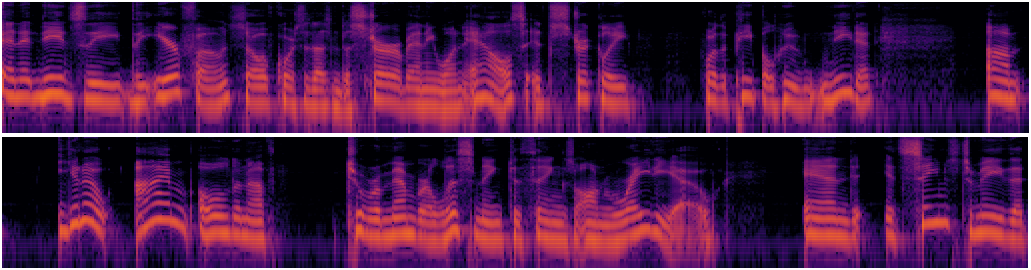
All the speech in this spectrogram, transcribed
And it needs the, the earphones, so of course it doesn't disturb anyone else. It's strictly for the people who need it. Um, you know, I'm old enough to remember listening to things on radio, and it seems to me that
